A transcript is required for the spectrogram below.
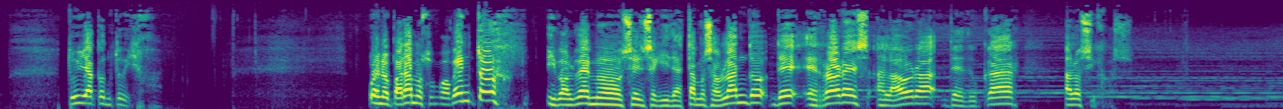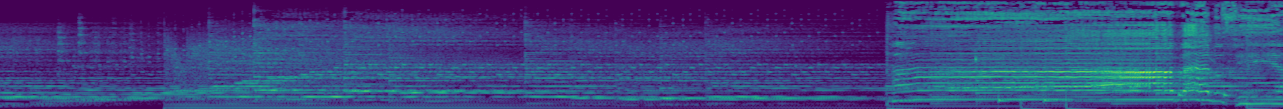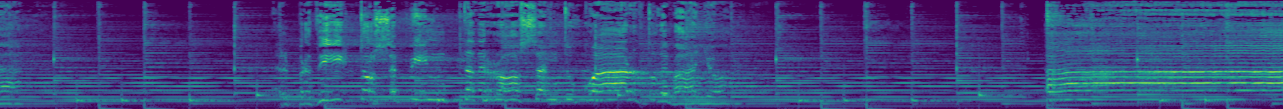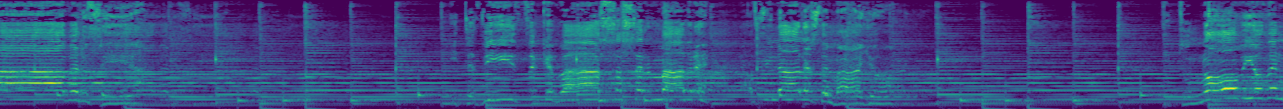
tuya con tu hijo. Bueno, paramos un momento y volvemos enseguida. Estamos hablando de errores a la hora de educar a los hijos.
